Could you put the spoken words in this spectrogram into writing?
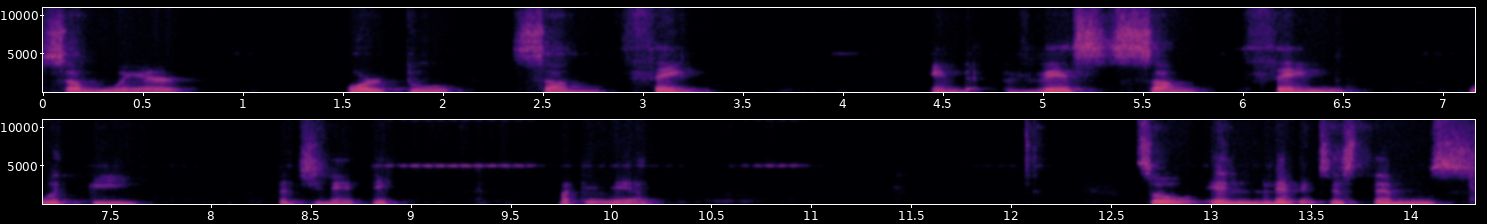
somewhere or to something. And this something would be the genetic material. So in living systems,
